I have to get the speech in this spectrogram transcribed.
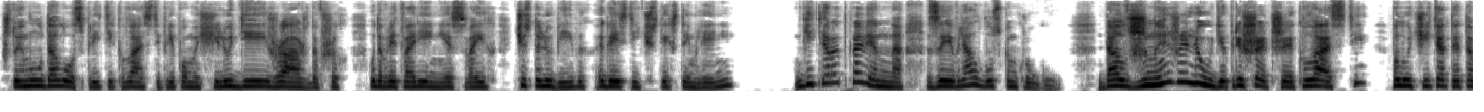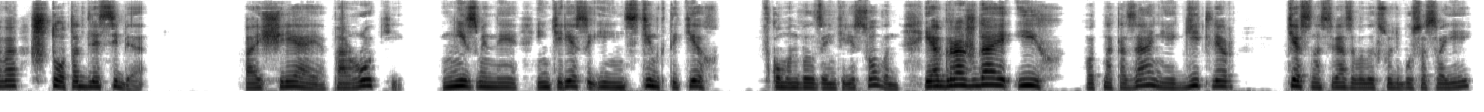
что ему удалось прийти к власти при помощи людей, жаждавших удовлетворения своих честолюбивых, эгоистических стремлений. Гитлер откровенно заявлял в узком кругу. Должны же люди, пришедшие к власти, получить от этого что-то для себя. Поощряя пороки, низменные интересы и инстинкты тех, в ком он был заинтересован, и ограждая их от наказания, Гитлер тесно связывал их судьбу со своей,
